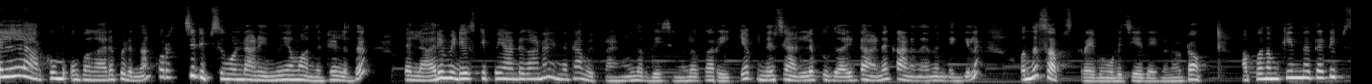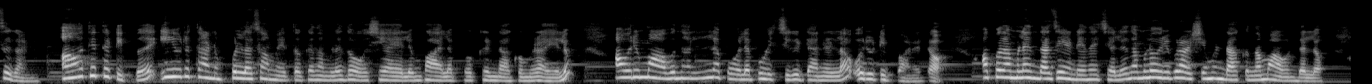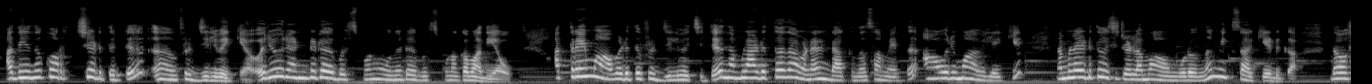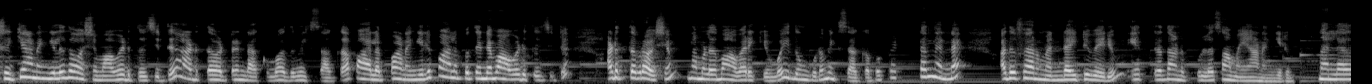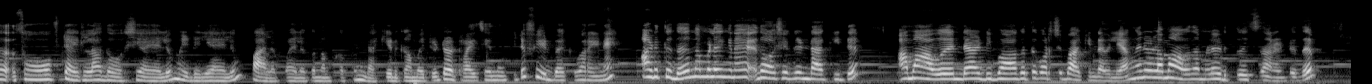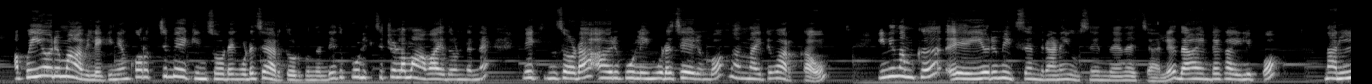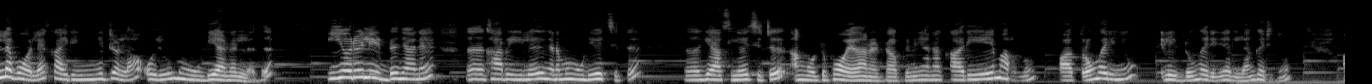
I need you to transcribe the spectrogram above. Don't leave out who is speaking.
Speaker 1: എല്ലാവർക്കും ഉപകാരപ്പെടുന്ന കുറച്ച് ടിപ്സും കൊണ്ടാണ് ഇന്ന് ഞാൻ വന്നിട്ടുള്ളത്. എല്ലാവരും വീഡിയോ സ്കിപ്പ് ചെയ്യാണ്ട് കാണാം എന്നിട്ട് അഭിപ്രായങ്ങളും നിർദ്ദേശങ്ങളും ഒക്കെ അറിയിക്കുക. പിന്നെ ചാനൽ പുതുതായിട്ടാണ് കാണുന്നതെന്നുണ്ടെങ്കിൽ ഒന്ന് സബ്സ്ക്രൈബും കൂടി ചെയ്തേക്കണം കേട്ടോ. അപ്പോൾ നമുക്ക് ഇന്നത്തെ ടിപ്സ് കാണാം. ആദ്യത്തെ ടിപ്പ് ഈ ഒരു തണുപ്പുള്ള സമയത്തൊക്കെ നമ്മൾ ദോശയായാലും പാലപ്പൊക്കെ ഉണ്ടാക്കുമ്പോഴായാലും ആ ഒരു മാവ് നല്ല പോലെ പുളിച്ച് കിട്ടാനുള്ള ഒരു ടിപ്പാണ് കേട്ടോ. അപ്പോൾ നമ്മൾ എന്താ ചെയ്യേണ്ടതെന്ന് വെച്ചാൽ നമ്മൾ ഒരു പ്രാവശ്യം ഉണ്ടാക്കുന്ന മാവുണ്ടല്ലോ അതിൽ നിന്ന് കുറച്ചെടുത്തിട്ട് ഫ്രിഡ്ജിൽ വെക്കുക. ഒരു രണ്ട് ടേബിൾ സ്പൂൺ മൂന്ന് ടേബിൾ സ്പൂൺ ഒക്കെ മതിയാവും. അത്രയും മാവ് എടുത്ത് ഫ്രിഡ്ജിൽ വെച്ചിട്ട് നമ്മൾ അടുത്ത തവണ ഉണ്ടാക്കുന്ന സമയത്ത് ആ ഒരു മാവിലേക്ക് നമ്മൾ എടുത്തു വെച്ചിട്ടുള്ള മാവും കൂടെ ഒന്ന് മിക്സ് ആക്കി എടുക്കുക. ദോശയ്ക്കാണെങ്കിൽ ദോശമാവ് എടുത്തു വെച്ചിട്ട് അടുത്ത വട്ടം ഉണ്ടാക്കുമ്പോൾ അത് മിക്സ് ആക്കുക. പാലപ്പാണെങ്കിൽ പാലപ്പത്തിന്റെ മാവ് എടുത്തു വെച്ചിട്ട് അടുത്ത പ്രാവശ്യം നമ്മൾ മാവ് അരയ്ക്കുമ്പോൾ ഇതും കൂടെ മിക്സ് ആക്കുക. അപ്പോൾ പെട്ടെന്ന് തന്നെ അത് ഫെർമെന്റ് ആയിട്ട് വരും. എത്ര തണുപ്പുള്ള സമയമാണെങ്കിലും. നല്ല സോഫ്റ്റ് ആയിട്ടുള്ള ദോശയായാലും ഇഡലി ആയാലും പാലപ്പായാലും ഒക്കെ നമുക്കപ്പോൾ ഉണ്ടാക്കിയെടുക്കാൻ പറ്റും കേട്ടോ. ട്രൈ ചെയ്ത് നോക്കിയിട്ട് ഫീഡ്ബാക്ക് പറയണേ. അടുത്തത് നമ്മൾ ഇങ്ങനെ ദോശയൊക്കെ ഉണ്ടാക്കിയിട്ട് ആ മാവിന്റെ അടിഭാഗത്ത് കുറച്ച് ബാക്കി ഉണ്ടാവില്ലേ അങ്ങനെയുള്ള മാവ് നമ്മൾ എടുത്തു വെച്ചതാണ് കേട്ടത് അപ്പൊ ഈ ഒരു മാവിലേക്ക് ഞാൻ കുറച്ച് ബേക്കിംഗ് സോഡയും കൂടെ ചേർത്ത് കൊടുക്കുന്നുണ്ട്. ഇത് പുളിച്ചിട്ടുള്ള മാവായതുകൊണ്ട് തന്നെ ബേക്കിംഗ് സോഡ ആ ഒരു പുളിയും കൂടെ ചേരുമ്പോൾ നന്നായിട്ട് വർക്കാവും ഇനി നമുക്ക് ഈ ഒരു മിക്സ് എന്തിനാണ് യൂസ് ചെയ്യുന്നതെന്ന് വെച്ചാൽ ഇതാ എന്റെ കയ്യിലിപ്പോൾ നല്ല പോലെ കരിഞ്ഞിട്ടുള്ള ഒരു മൂടിയാണ് ഉള്ളത്. ഈ ഒരു ലിഡ് ഞാൻ കറിയിൽ ഇങ്ങനെ മൂടി വെച്ചിട്ട് ഗ്യാസിൽ വെച്ചിട്ട് അങ്ങോട്ട് പോയതാണ് കേട്ടോ. പിന്നെ ഞാൻ ആ കാര്യേ മറന്നു. പാത്രവും കരിഞ്ഞു ലിഡും കരിഞ്ഞു എല്ലാം കരിഞ്ഞു.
